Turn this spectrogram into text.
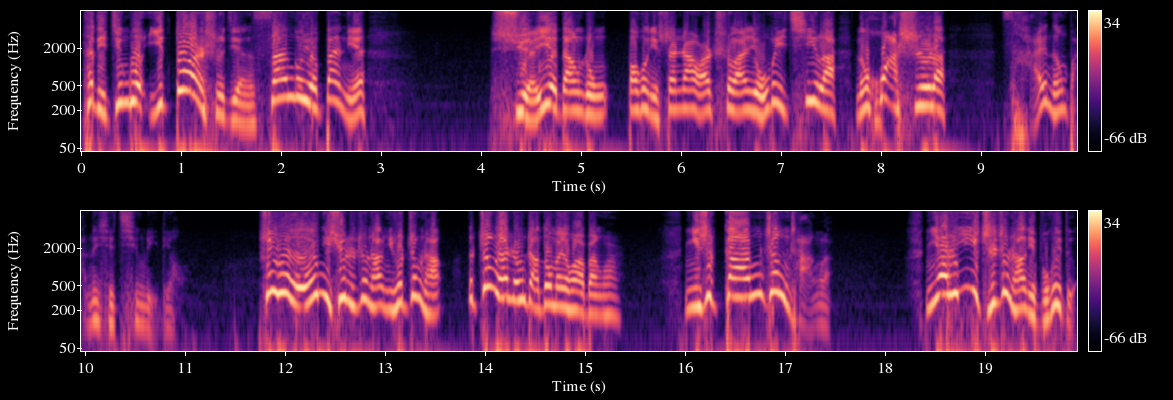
它得经过一段时间，三个月、半年，血液当中包括你山楂丸吃完有胃气了，能化湿了，才能把那些清理掉。所以说我问你血脂正常，你说正常，那正常怎么长动脉硬化斑块？你是刚正常了。你要是一直正常，你不会得，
